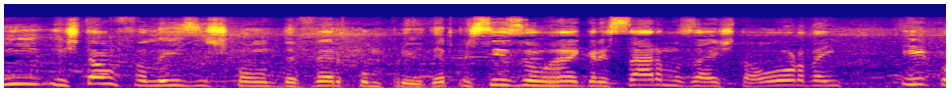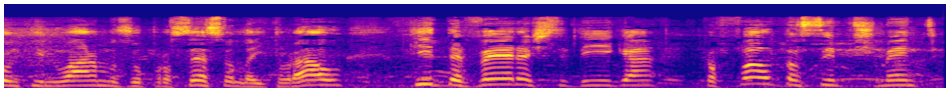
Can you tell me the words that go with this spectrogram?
e estão felizes com o dever cumprido. É preciso regressarmos a esta ordem e continuarmos o processo eleitoral, que deveras se diga que faltam simplesmente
